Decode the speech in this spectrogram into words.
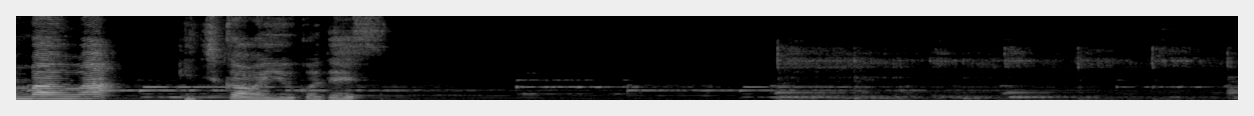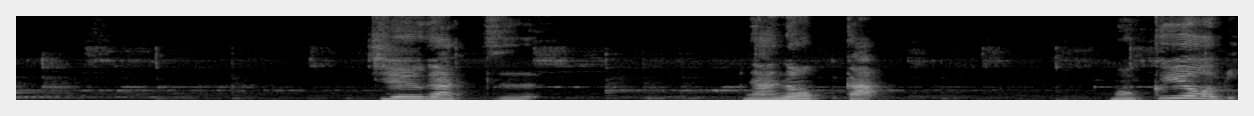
んばんは、市川優子です。10月7日木曜日。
